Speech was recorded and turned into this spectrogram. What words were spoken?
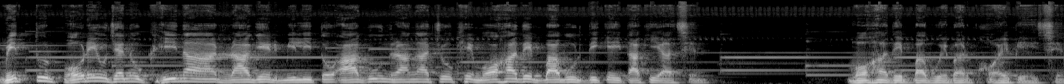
মৃত্যুর পরেও যেন ঘৃণা আর রাগের মিলিত আগুন রাঙা চোখে মহাদেব বাবুর দিকেই তাকিয়ে আছেন। মহাদেব বাবু এবার ভয় পেয়েছেন।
